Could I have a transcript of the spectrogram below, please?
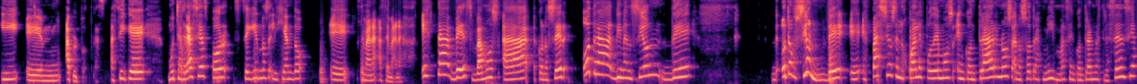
y em, Apple Podcast. Así que muchas gracias por seguirnos eligiendo eh, semana a semana. Esta vez vamos a conocer otra dimensión de, otra opción de eh, espacios en los cuales podemos encontrarnos a nosotras mismas, encontrar nuestra esencia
